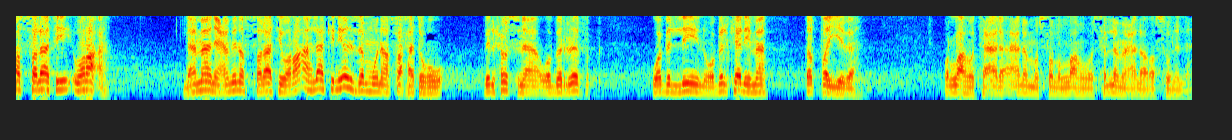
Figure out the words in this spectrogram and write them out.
الصلاة وراءه. لا مانع من الصلاة وراءه لكن يلزم مناصحته بالحسنى وبالرفق وباللين وبالكلمة الطيبة. والله تعالى أعلم وصلى الله وسلم على رسول الله.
